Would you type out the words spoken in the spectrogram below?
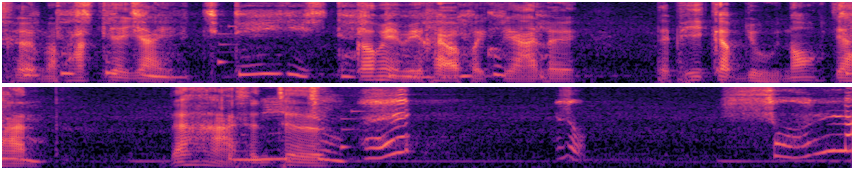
เฉินมาพัก 私たち ใหญ่ のうち出入りした ๆ 人 ก็ไม่เห็นมีใครออก は ไป いなか ยาน った เลย แต่พี่กลับอยู่นอกยาน และหาฉันเจอ お兄ちゃん そんな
